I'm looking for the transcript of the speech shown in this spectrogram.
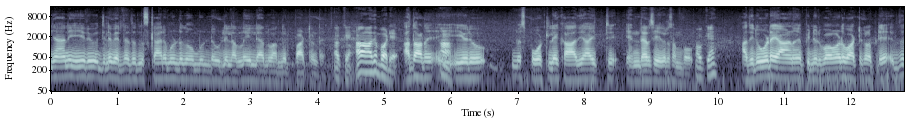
ഞാൻ ഈ ഒരു ഇതിൽ വരുന്നത് നിസ്കാരമുണ്ട് നോമ്പുണ്ട് ഉള്ളിൽ അള്ളയില്ല എന്ന് പറഞ്ഞൊരു പാട്ടുണ്ട്. ആദ്യം പാടിയേ. അതാണ് ഈ- ഒരു സ്പോട്ടിലേക്ക് ആദ്യമായിട്ട് എന്റർ ചെയ്തൊരു സംഭവം. ഓക്കെ. അതിലൂടെയാണ് പിന്നെ ഒരുപാട് പാട്ടുകൾ. പിന്നെ ഇത്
